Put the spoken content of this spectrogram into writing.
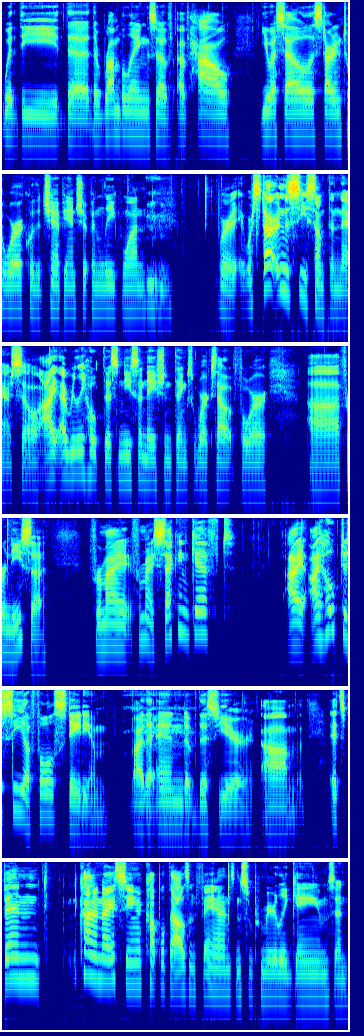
with the the the rumblings of of how USL is starting to work with the championship in League One, we're we're starting to see something there. So I, I really hope this NISA Nation things works out for uh, for NISA. For my for my second gift, I I hope to see a full stadium by the end of this year. Um, it's been kind of nice seeing a couple thousand fans in some Premier League games, and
